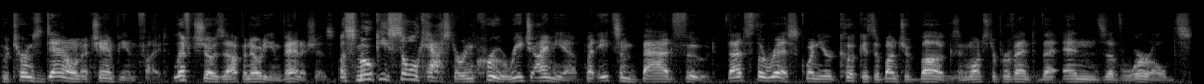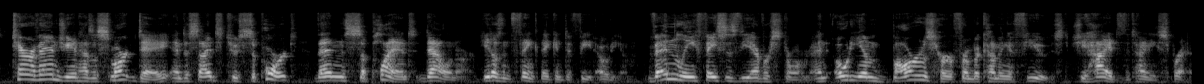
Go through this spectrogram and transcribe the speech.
who turns down a champion fight. Lift shows up and Odium vanishes. A smoky soulcaster and crew reach Aimia, but ate some bad food. That's the risk when your cook is a bunch of bugs and wants to prevent the ends of worlds. Taravangian has a smart day and decides to support then supplant Dalinar. He doesn't think they can defeat Odium. Venli faces the Everstorm, and Odium bars her from becoming a fused. She hides the tiny Spren.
